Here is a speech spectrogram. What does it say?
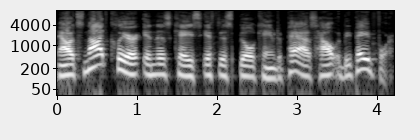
Now, it's not clear in this case if this bill came to pass how it would be paid for.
